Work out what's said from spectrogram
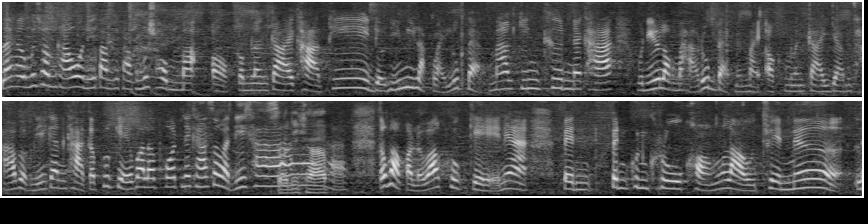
เอาละค่ะคุณผู้ชมคะวันนี้ตามจะพาคุณผู้ชมมาออกกำลังกายค่ะ ที่เดี๋ยวนี้มีหลากหลายรูปแบบมากยิ่งขึ้นนะคะ วันนี้เราลองมาหารูปแบบใหม่ๆ ออกกำลังกายยามเช้าแบบนี้กันค่ะ กับครูเก๋วรพจน์นะคะ สวัสดีค่ะ สวัสดีครับต้องบอกก่อนเลยว่าครูเก๋เนี่ยเป็นเป็นคุณครูของเหล่าเทรนเนอร์ห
